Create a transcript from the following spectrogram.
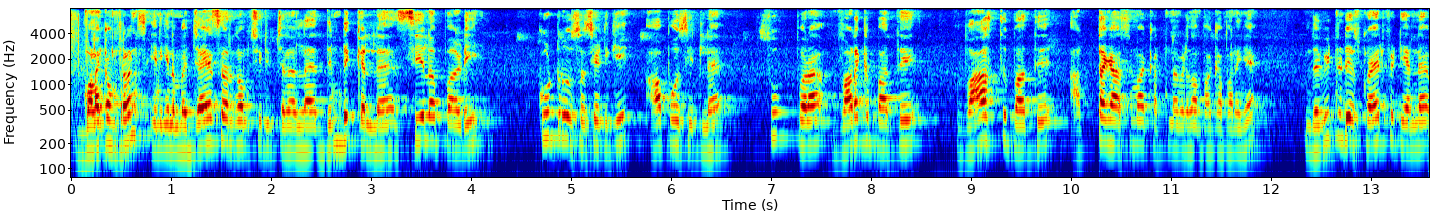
வணக்கம் ஃப்ரெண்ட்ஸ் இன்றைக்கி நம்ம ஜெயசர் ஹோம்ஸ் யூடியூப் சேனலில் திண்டுக்கல்லில் சீலப்பாடி கூட்டுறவு சொசைட்டிக்கு ஆப்போசிட்டில் சூப்பராக வடக்கு பார்த்து வாஸ்து பார்த்து அட்டகாசமாக கட்டின வீடு தான் பார்க்க போகிறீங்க இந்த வீட்டினுடைய ஸ்கொயர் ஃபீட் என்ன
